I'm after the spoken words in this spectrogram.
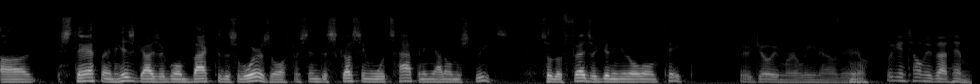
uh, Stanfa and his guys are going back to this lawyer's office and discussing what's happening out on the streets. So the feds are getting it all on tape. We have Joey Merlino there. Yeah. What can you tell me about him?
